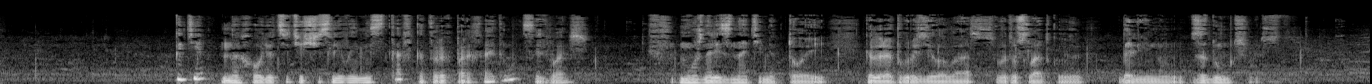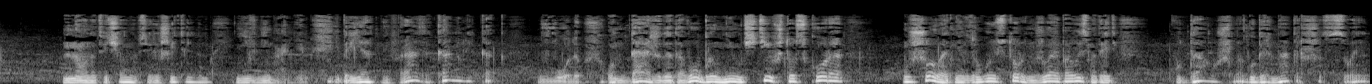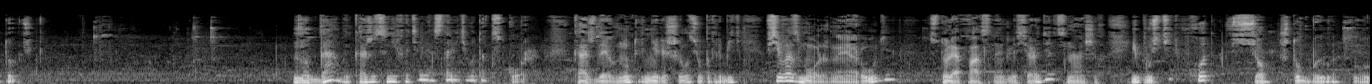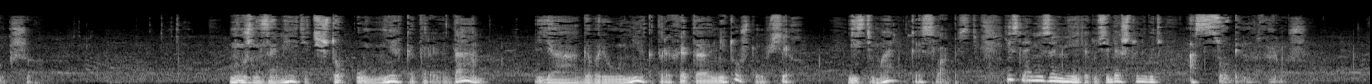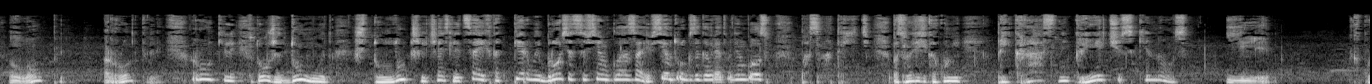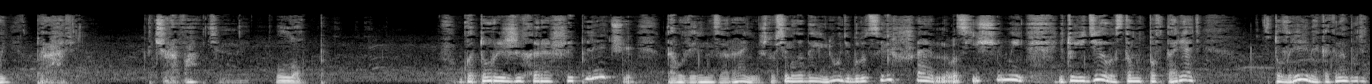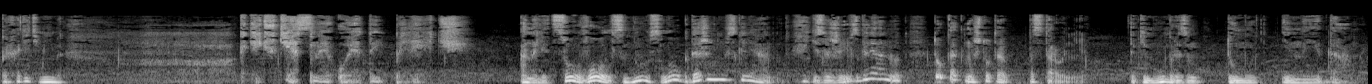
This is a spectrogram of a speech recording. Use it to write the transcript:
Где находятся те счастливые места, в которых порхает мысль ваша? Можно ли знать имя той, которая погрузила вас в эту сладкую долину задумчивости? Но он отвечал на все решительным невниманием, и приятные фразы канули как в воду. Он даже до того был неучтив, что скоро ушел от них в другую сторону, желая повысмотреть, куда ушла губернаторша со своей дочкой. Но дамы, кажется, не хотели оставить его так скоро. Каждая внутренне решилась употребить всевозможные орудия, столь опасные для сердец наших, и пустить в ход все, что было лучшего. Нужно заметить, что у некоторых дам я говорю у некоторых, это не то, что у всех. Есть маленькая слабость. Если они заметят у себя что-нибудь особенно хорошее, лоб ли, рот ли, руки ли, то уже думают, что лучшая часть лица их так первой бросится всем в глаза, и все вдруг заговорят в один голос «Посмотрите, посмотрите, какой прекрасный греческий нос!» Или «Какой правильный, очаровательный лоб!» У которой же хороши плечи, та уверена заранее, что все молодые люди будут совершенно восхищены, и то и дело станут повторять в то время, как она будет проходить мимо. Какие чудесные у этой плечи! А на лицо, волосы, нос, лоб даже не взглянут. Если же и взглянут, то как на что-то постороннее. Таким образом думают иные дамы.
